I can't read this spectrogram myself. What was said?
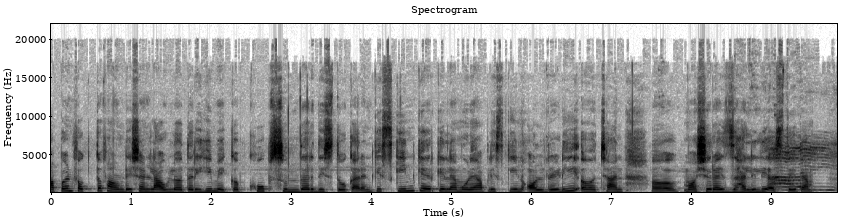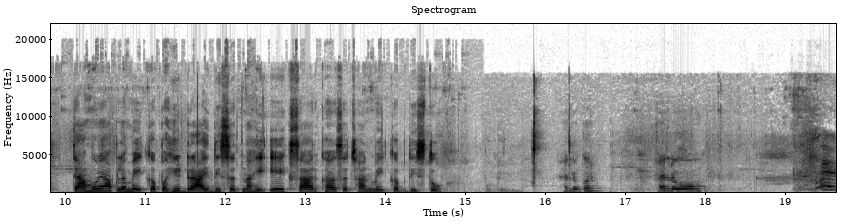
आपण फक्त फाउंडेशन लावलं तरीही मेकअप खूप सुंदर दिसतो कारण की स्किन केअर केल्यामुळे आपली स्किन ऑलरेडी छान मॉइश्चराईज झालेली असते. त्या त्यामुळे आपला मेकअपही ड्राय दिसत नाही. एकसारखा असं छान मेकअप दिसतो. हॅलो कर. हॅलो हाय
